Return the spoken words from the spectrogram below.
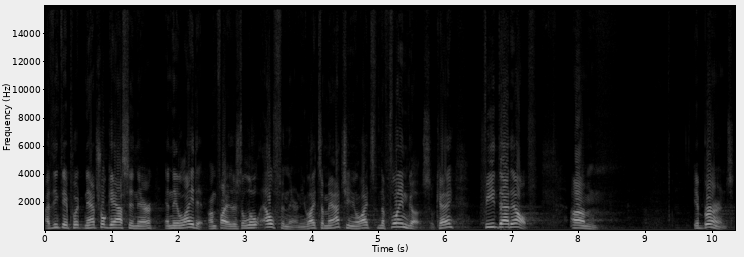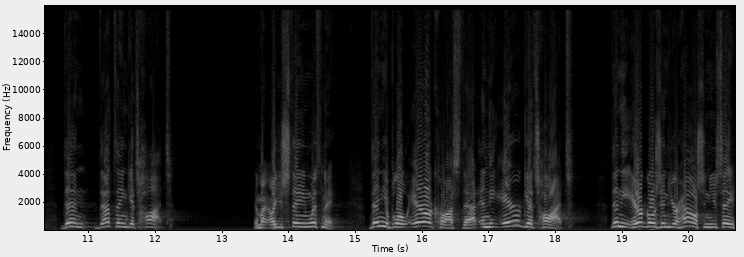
I think they put natural gas in there and they light it on fire. There's a little elf in there, and he lights a match and he lights, and the flame goes, okay? Feed that elf. Um, it burns. Then that thing gets hot. Am I, are you staying with me? Then you blow air across that, and the air gets hot. Then the air goes into your house, and you say,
